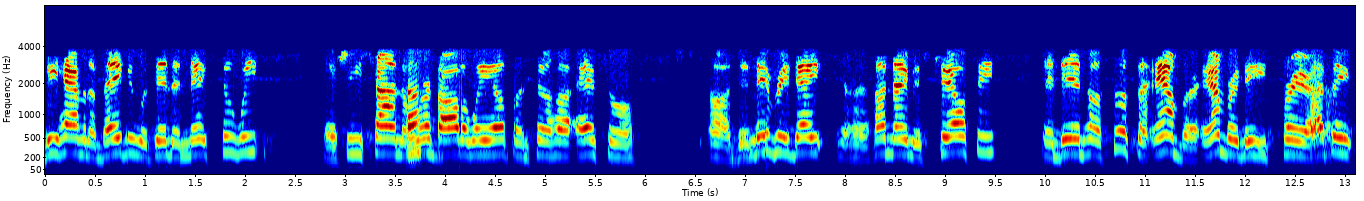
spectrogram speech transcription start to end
be having a baby within the next two weeks, and she's trying to work all the way up until her actual uh, delivery date. Uh, her name is Chelsea, and then her sister Amber. Amber needs prayer. I think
